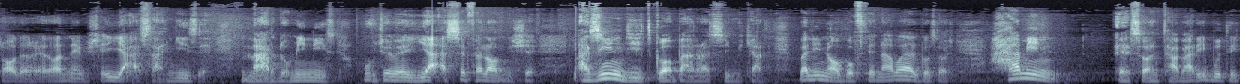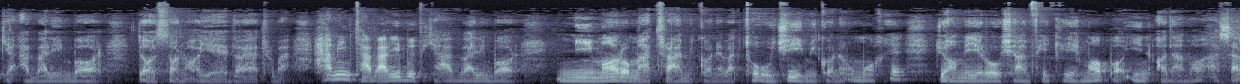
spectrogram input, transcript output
صادق نوشته یأس انگیزه. مردمی نیست. موجب یأس فلان میشه. از این دیدگاه بررسی می‌کرد. ولی ناگفته نباید گذاشت. همین احسان تبری بوده که اولین بار داستانهای هدایت رو بر همین تبری بوده که اولین بار نیما رو مطرح می‌کنه و توجیه می‌کنه. اون موقع جامعه روشنفکری ما با این آدم ها اصلا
